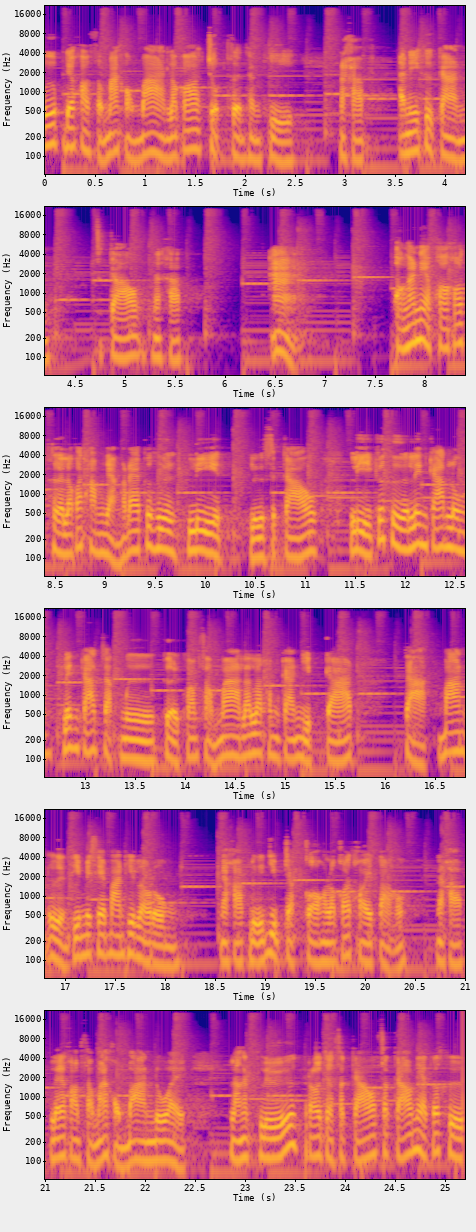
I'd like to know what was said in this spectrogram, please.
ปุ๊บได้ความสามารถของบ้าน แล้วก็จบเทิร์นทันทีนะครับ อันนี้คือการสเกลนะครับอ่าเพราะงั้นเนี่ยพอเข้าเทิร์นเราก็ทำอย่างแรกก็คือ lead หรือ scout lead ก็คือเล่นการ์ดลงเล่นการ์ดจากมือเกิดความสามารถแล้วเราทำการหยิบการ์ดจากบ้านอื่นที่ไม่ใช่บ้านที่เราลงนะครับหรือหยิบจากกองแล้วก็ทอยเต๋านะครับและความสามารถของบ้านด้วย หลังหรือเราจะสเกลสเกลเนี่ยก็คือ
